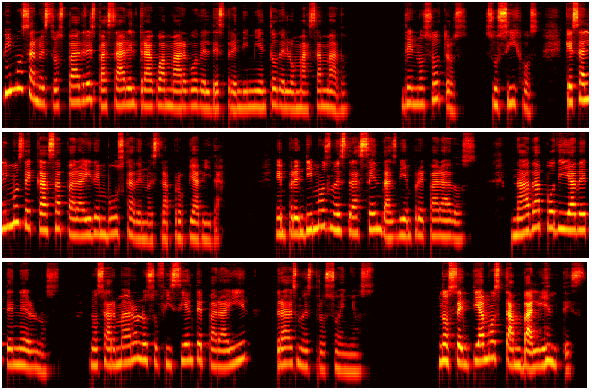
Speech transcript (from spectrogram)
Vimos a nuestros padres pasar el trago amargo del desprendimiento de lo más amado, de nosotros, sus hijos, que salimos de casa para ir en busca de nuestra propia vida. Emprendimos nuestras sendas bien preparados. Nada podía detenernos. Nos armaron lo suficiente para ir tras nuestros sueños. Nos sentíamos tan valientes,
